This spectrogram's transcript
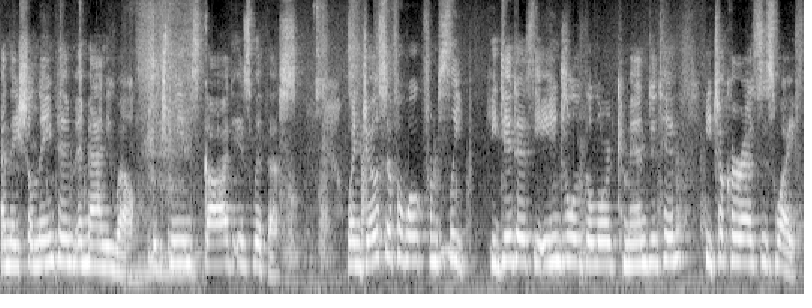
and they shall name him Emmanuel, which means God is with us. When Joseph awoke from sleep, he did as the angel of the Lord commanded him. He took her as his wife,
